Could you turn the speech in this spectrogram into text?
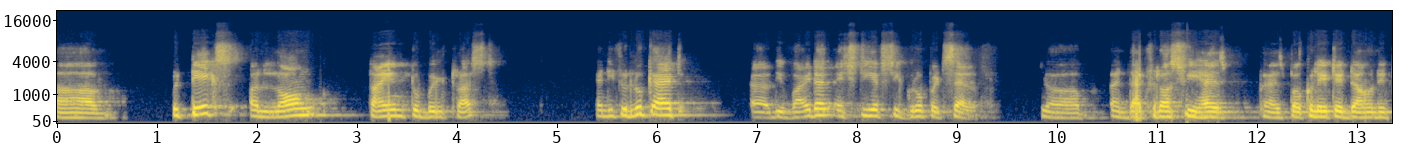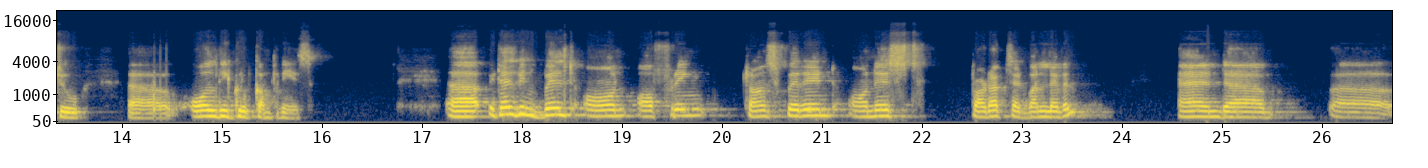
Uh, it takes a long time to build trust. And if you look at uh, the wider HDFC group itself, uh, and that philosophy has has percolated down into uh, all the group companies. Uh, it has been built on offering transparent, honest products at one level, and uh, uh,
